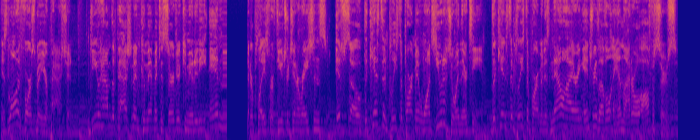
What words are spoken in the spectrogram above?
Is law enforcement your passion? Do you have the passion and commitment to serve your community and better place for future generations? If so, the Kinston Police Department wants you to join their team. The Kinston Police Department is now hiring entry level and lateral officers.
